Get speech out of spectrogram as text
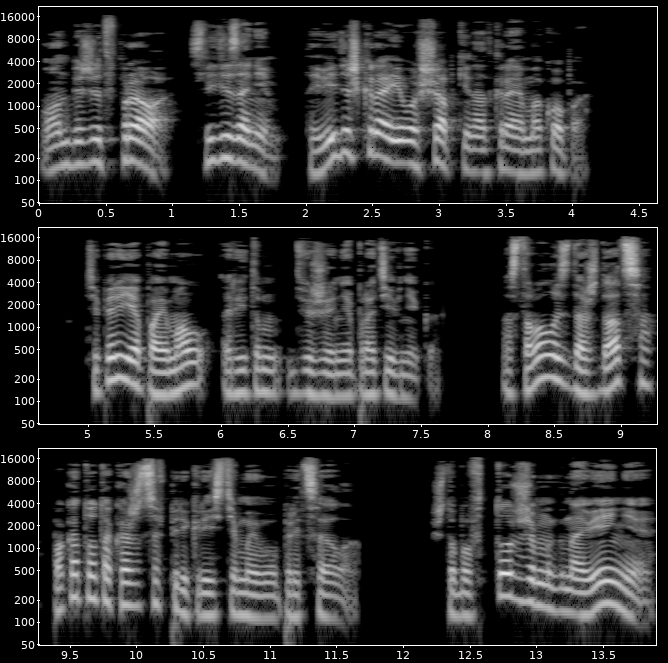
он бежит вправо. Следи за ним. Ты видишь край его шапки над краем окопа?" Теперь я поймал ритм движения противника. Оставалось дождаться, пока тот окажется в перекрестии моего прицела чтобы в то же мгновение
